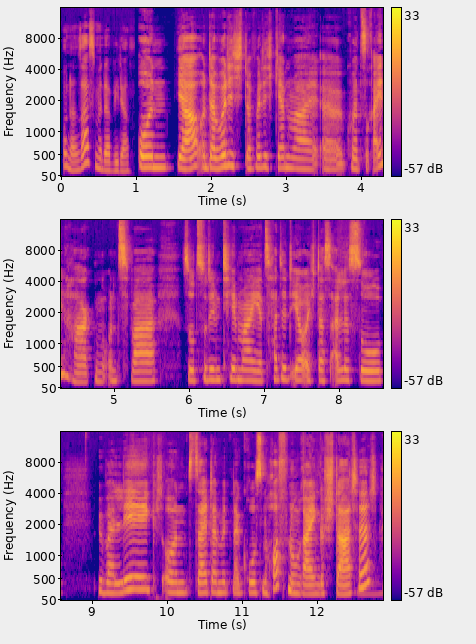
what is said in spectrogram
Und dann saßen wir da wieder. Und ja, und da würde ich, da würde ich gerne mal äh, kurz reinhaken. Und zwar so zu dem Thema, jetzt hattet ihr euch das alles so überlegt und seid da mit einer großen Hoffnung reingestartet mhm.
